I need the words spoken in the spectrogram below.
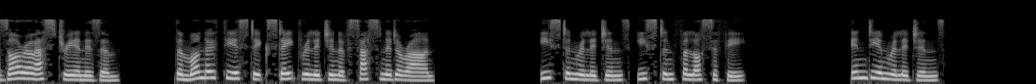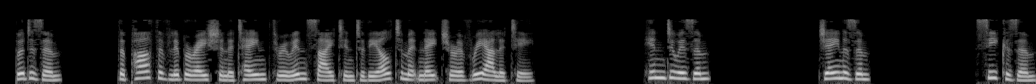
Zoroastrianism. The monotheistic state religion of Sassanid Iran. Eastern religions, Eastern philosophy. Indian religions. Buddhism the path of liberation attained through insight into the ultimate nature of reality Hinduism Jainism Sikhism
